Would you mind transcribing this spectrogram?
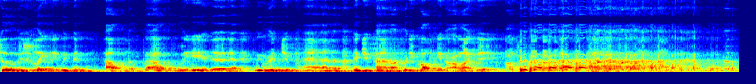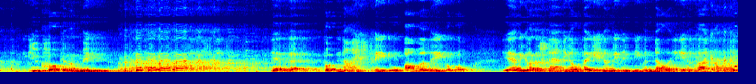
So just lately we've been out and about, we were here, there, and there. We were in Japan, and in Japan I'm pretty buff, you know, I'm like this. You talking to me? Yeah, but, uh, but nice people, unbelievable. Yeah, we got a standing ovation and we didn't even know it. It was like unbelievable.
